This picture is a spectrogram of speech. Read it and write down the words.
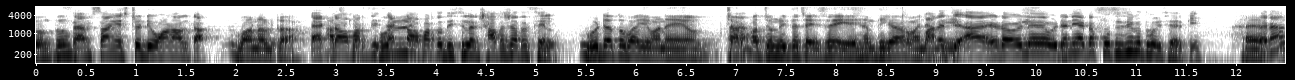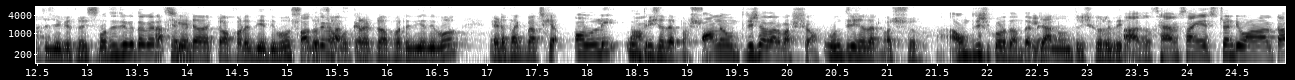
কোন তো? Samsung S twenty one ultra one ultra একটা অফার একটা অফার তো দিছিলেন সাথে সাথে সেল ওইটা তো ভাই মানে চার পাঁচ জন নিতে চাইছে এখান থেকে মানে মানে এটা হইলে ওইটা নিয়ে একটা প্রতিযোগিতা হয়েছে আর কি। হ্যাঁ? প্রতিযোগিতা প্রতিযোগিতা আজকে একটা অফারে দিয়ে দিব সুন্দর চমৎকার একটা অফারে দিয়ে দিব। এটা থাকবে আজকে অনলি উনত্রিশ হাজার পাঁচশো। অনলি উনত্রিশ হাজার পাঁচশো? উনত্রিশ হাজার পাঁচশো। উনত্রিশ করে দাম তাহলে। যান উনত্রিশ করে দিন। আচ্ছা স্যামসাং এস টোয়েন্টি ওয়ান আলটা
